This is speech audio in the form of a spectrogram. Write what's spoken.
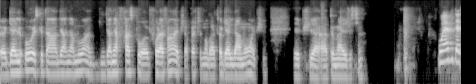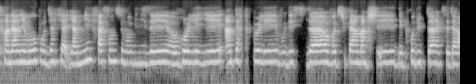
Euh, Gaël O, est-ce que tu as un dernier mot, une dernière phrase pour, euh, pour la fin? Et puis après, je te demanderai à toi, Gaël Darmon, et puis, et puis à, Thomas et Justine. Ouais, peut-être un dernier mot pour dire qu'il y, a mille façons de se mobiliser, euh, relayer, interpeller vos décideurs, votre supermarché, des producteurs, etc.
